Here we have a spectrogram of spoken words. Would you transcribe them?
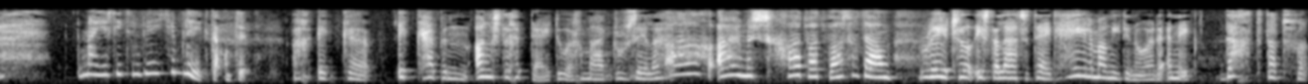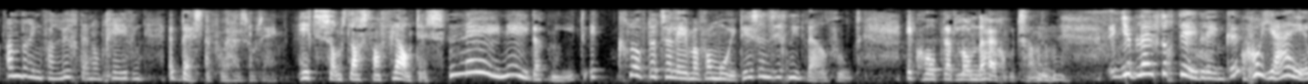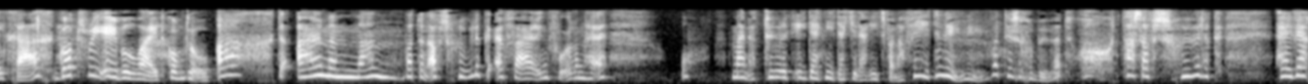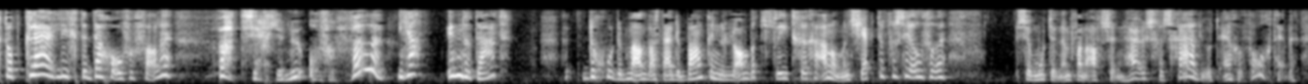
maar je ziet een beetje bleek, tante. Ach, ik... Uh... Ik heb een angstige tijd doorgemaakt, Drusilla. Ach, arme schat, wat was er dan? Rachel is de laatste tijd helemaal niet in orde... en ik dacht dat verandering van lucht en omgeving het beste voor haar zou zijn. Heeft ze soms last van flauwtes? Nee, nee, dat niet. Ik geloof dat ze alleen maar vermoeid is en zich niet wel voelt. Ik hoop dat Londen haar goed zal doen. Je blijft toch thee drinken? Oh ja, heel graag. Godfrey Ablewhite komt ook. Ach, de arme man. Wat een afschuwelijke ervaring voor hem, hè? Maar natuurlijk, ik denk niet dat je daar iets van af weet. Nee, nee, wat is er gebeurd? Oh, het was afschuwelijk. Hij werd op klaarlichte dag overvallen. Wat zeg je nu, overvallen? Ja, inderdaad. De goede man was naar de bank in de Lambert Street gegaan om een cheque te verzilveren. Ze moeten hem vanaf zijn huis geschaduwd en gevolgd hebben.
